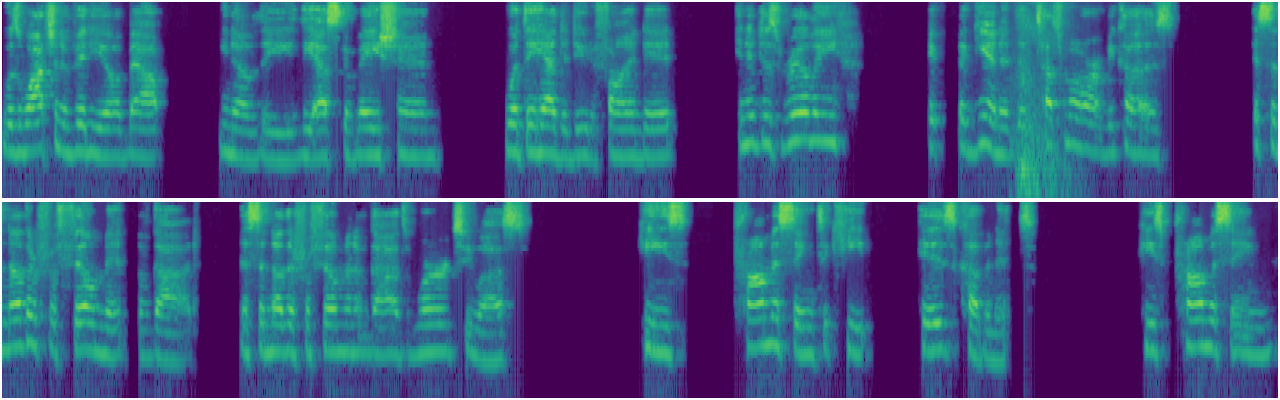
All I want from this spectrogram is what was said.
was watching a video about you know the the excavation what they had to do to find it. And it just really it again it, it touched my heart because it's another fulfillment of God. It's another fulfillment of God's word to us. He's promising to keep his covenant. He's promising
